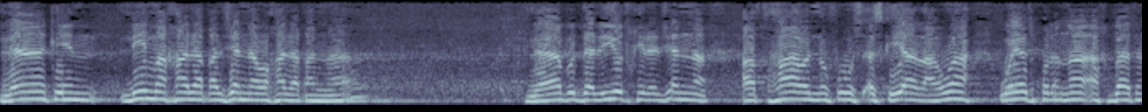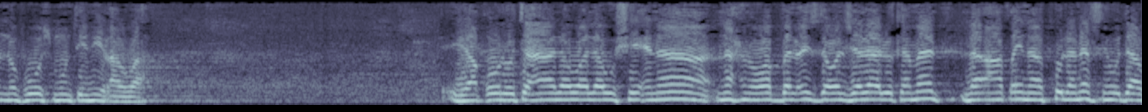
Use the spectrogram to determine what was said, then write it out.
لكن لما خلق الجنة وخلق النار؟ لا بد ليدخل الجنة أطهار النفوس أزكياء الأرواح ويدخل النار أخباث النفوس منتهي الأرواح. يقول تعالى ولو شئنا نحن رب العزة والجلال والكمال لأعطينا كل نفس هدى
